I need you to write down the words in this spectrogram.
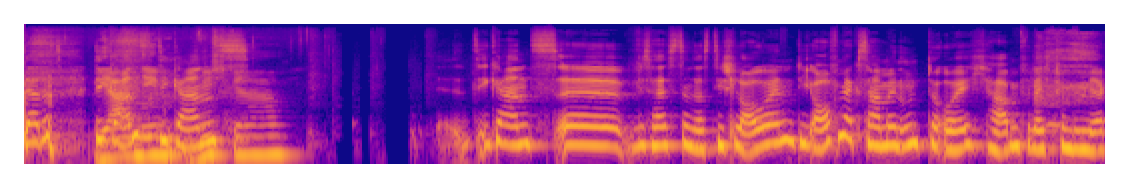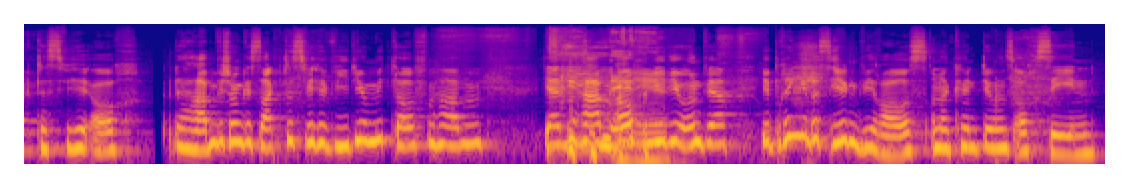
Ja, das, die ja, ganz, nee, die ganz, die ganz, äh, wie heißt denn das? Die Schlauen, die Aufmerksamen unter euch haben vielleicht schon bemerkt, dass wir hier auch, da haben wir schon gesagt, dass wir hier Video mitlaufen haben. Ja, wir haben auch Nee. Video und wir, wir bringen das irgendwie raus und dann könnt ihr uns auch sehen.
